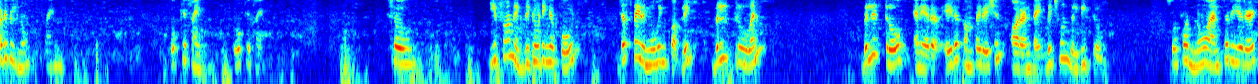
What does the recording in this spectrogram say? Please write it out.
Audible, no? Fine. Okay, fine. Okay, fine. So, if I'm executing a code just by removing public, will throw an will it throw an error, either compilation or runtime? Which one will be thrown? So for no answer here, right?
